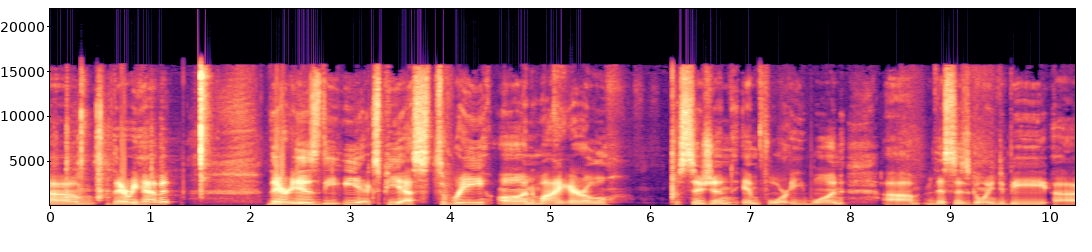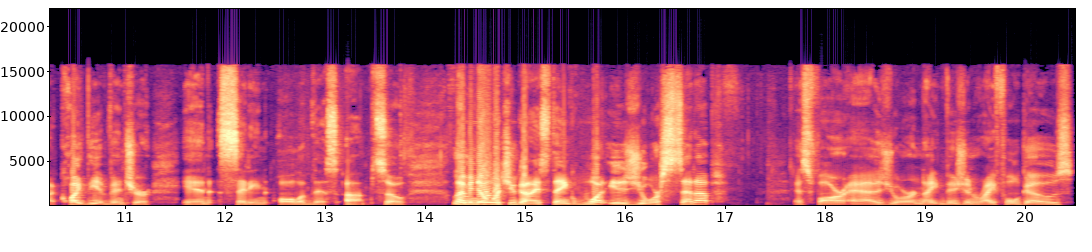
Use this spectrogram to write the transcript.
um, there we have it. There is the EXPS 3 on my Aero Precision M4E1. Um, this is going to be uh, quite the adventure in setting all of this up. So let me know what you guys think. What is your setup? as far as your night vision rifle goes,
